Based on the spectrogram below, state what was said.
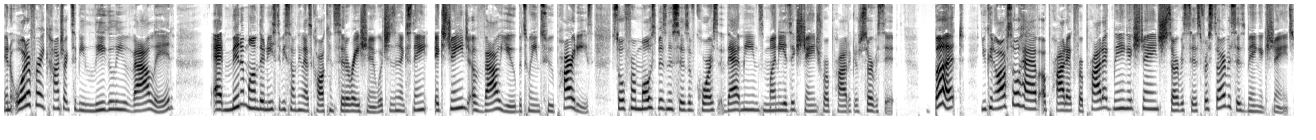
In order for a contract to be legally valid, at minimum, there needs to be something that's called consideration, which is an exchange of value between two parties. So, for most businesses, of course, that means money is exchanged for a product or services. But you can also have a product for product being exchanged, services for services being exchanged.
